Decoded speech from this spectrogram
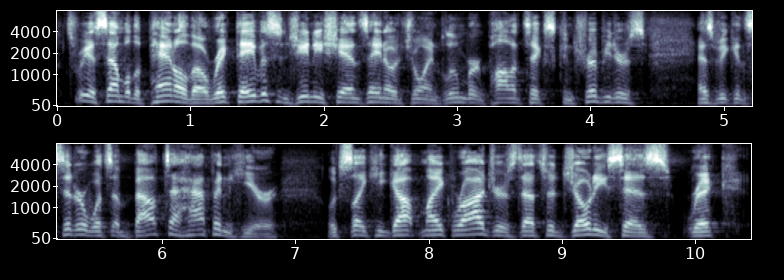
Let's reassemble the panel, though. Rick Davis and Jeannie Sheehan Zaino join Bloomberg Politics contributors as we consider what's about to happen here. Looks like he got Mike Rogers. That's what Jody says, Rick.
